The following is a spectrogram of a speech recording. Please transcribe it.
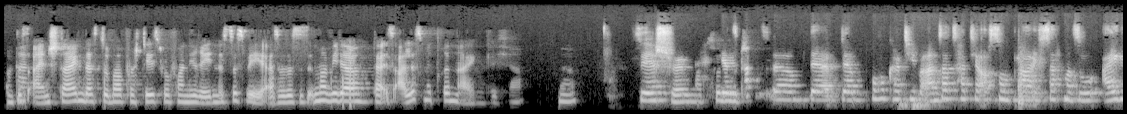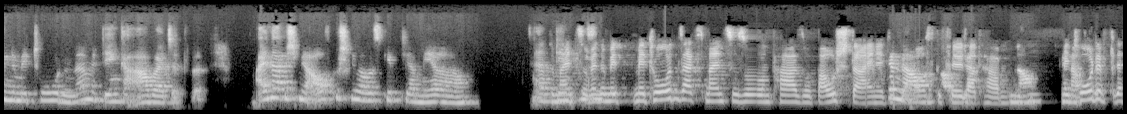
Und das Einsteigen, dass du überhaupt verstehst, wovon die reden, ist das weh. Also das ist immer wieder, da ist alles mit drin eigentlich, ja. ja. Sehr schön. Absolut. Jetzt hat, äh, der, der provokative Ansatz hat ja auch so ein paar, ich sag mal so, eigene Methoden, ne, mit denen gearbeitet wird. Eine habe ich mir aufgeschrieben, aber es gibt ja mehrere. Ähm, du meinst so, wenn du mit Methoden sagst, meinst du so ein paar so Bausteine, die genau, wir ausgefiltert ja, haben. Genau, mhm. genau. Methode, genau.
